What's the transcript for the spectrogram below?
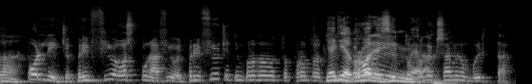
Καλά. Πολύ. Και πριν φύγω, ώσπου να φύγω. Πριν φύγω και την πρώτο, το πρώτο, Γιατί την ακόμα πρώτη- είναι σήμερα. το πρώτο εξάμεινο που ήρθα.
